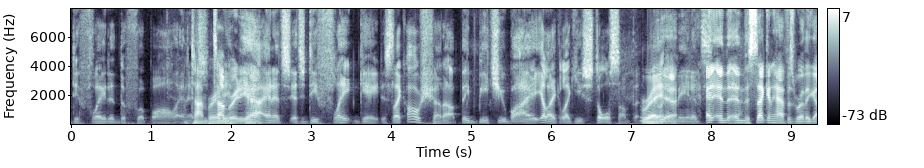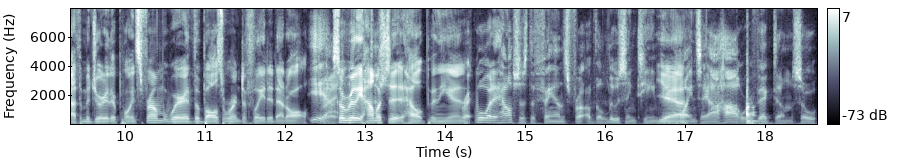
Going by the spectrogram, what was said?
deflated the football and Tom it's- Brady. Tom Brady, yeah, yeah. and it's it's deflate gate. It's like, oh, shut up! They beat you by yeah, like like you stole something. You know Right. what yeah. I mean, it's and and, yeah. and the second half is where they got the majority of their points from, where the balls weren't deflated at all. Yeah. So really, how much did it help in the end? Right. Well, what it helps is the fans fro- of the losing team Yeah. point and say, "Aha, we're victims, so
